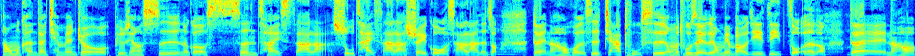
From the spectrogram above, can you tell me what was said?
然后我们可能在前面就，比如像是那个生菜沙拉、蔬菜沙拉、水果沙拉那种，对。然后或者是夹吐司，我们吐司也是用面包机自己做的那种，对。然后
